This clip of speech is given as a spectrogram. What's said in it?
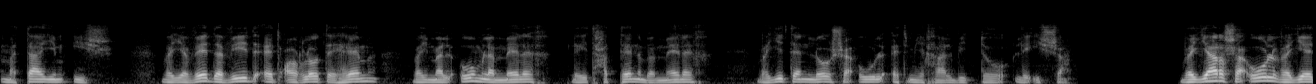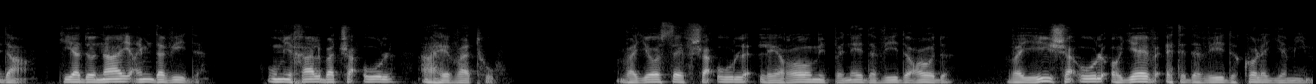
מאתיים איש, ויבא דוד את עורלותיהם, וימלאום למלך, להתחתן במלך, ויתן לו שאול את מיכל ביתו לאישה. וירא שאול וידע, כי אדוני עם דוד, ומיכל בת שאול אהבת הוא. ויוסף שאול לרו מפני דוד עוד, ויהי שאול אויב את דוד כל הימים.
